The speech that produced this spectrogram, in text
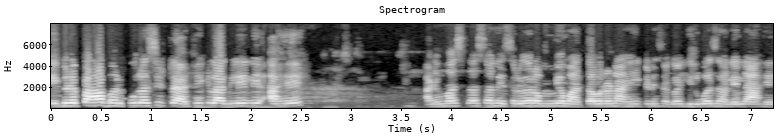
इकडे पहा भरपूर अशी ट्रॅफिक लागलेली आहे. आणि मस्त असं निसर्गरम्य वातावरण आहे. इकडे सगळं हिरवं झालेलं आहे.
